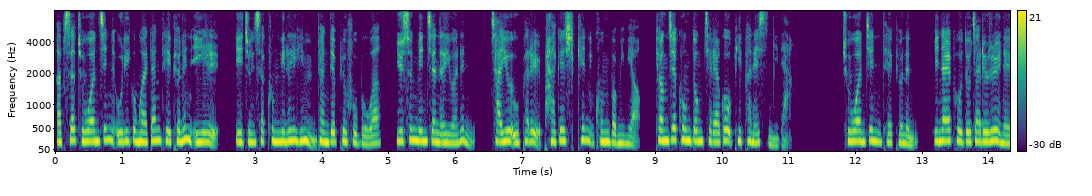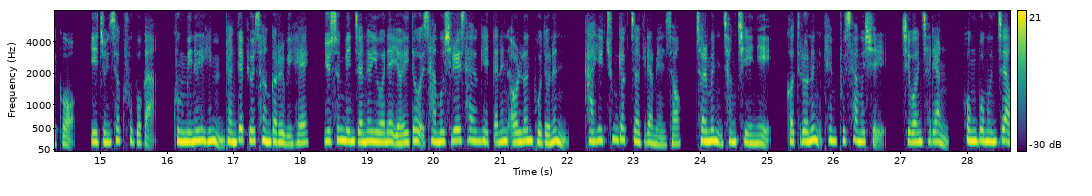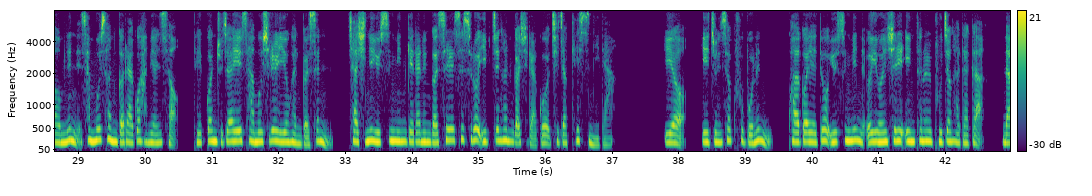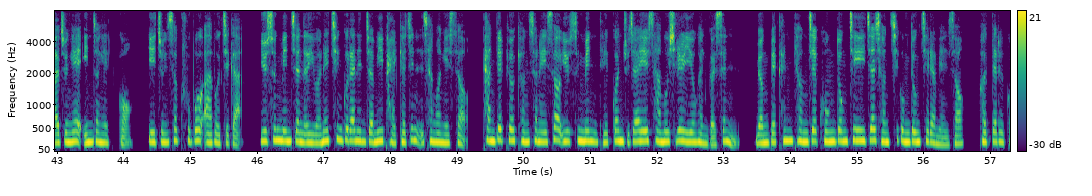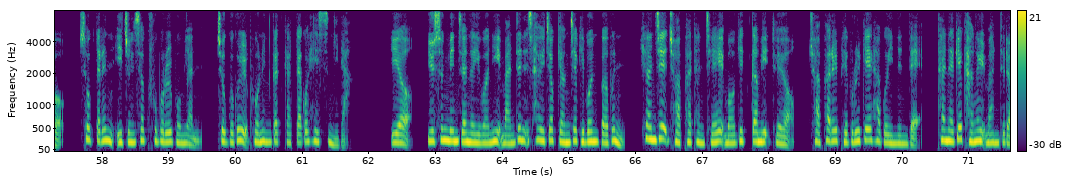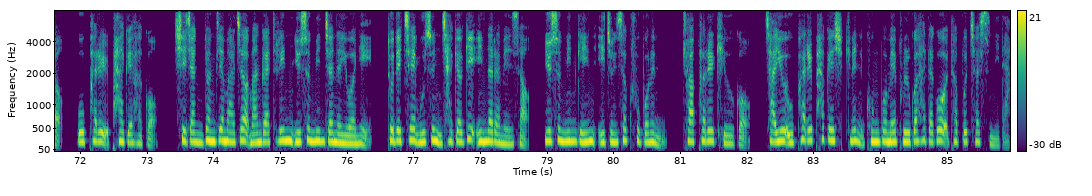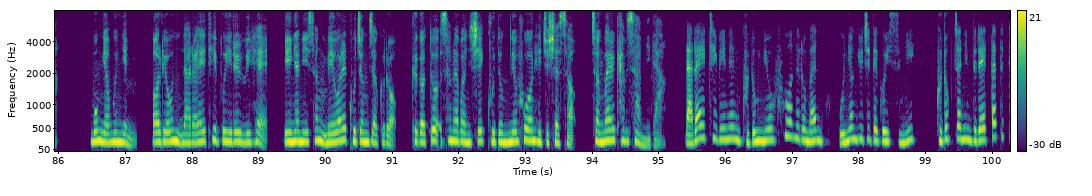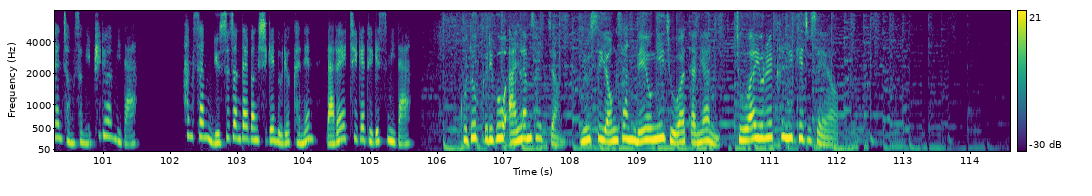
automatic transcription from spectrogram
앞서 조원진 우리공화당 대표는 2일 이준석 국민의힘 당대표 후보와 유승민 전 의원은 자유우파를 파괴시킨 공범이며 경제공동체라고 비판했습니다. 조원진 대표는 이날 보도자료를 내고 이준석 후보가 국민의힘 당대표 선거를 위해 유승민 전 의원의 여의도 사무실을 사용했다는 언론 보도는 가히 충격적이라면서 젊은 정치인이 겉으로는 캠프 사무실, 지원 차량, 홍보 문자 없는 산무선거라고 하면서 대권 주자의 사무실을 이용한 것은 자신이 유승민계라는 것을 스스로 입증한 것이라고 지적했습니다. 이어 이준석 후보는 과거에도 유승민 의원실 인턴을 부정하다가 나중에 인정했고 이준석 후보 아버지가 유승민 전 의원의 친구라는 점이 밝혀진 상황에서 당대표 경선에서 유승민 대권주자의 사무실을 이용한 것은 명백한 경제 공동체이자 정치 공동체라면서 겉다르고 속다른 이준석 후보를 보면 조국을 보는 것 같다고 했습니다. 이어 유승민 전 의원이 만든 사회적 경제 기본법은 현재 좌파 단체의 먹잇감이 되어 좌파를 배부르게 하고 있는데 탄핵의 강을 만들어 우파를 파괴하고 시장 경제마저 망가뜨린 유승민 전 의원이 도대체 무슨 자격이 있나라면서 유승민 개인 이준석 후보는 좌파를 키우고 자유우파를 파괴시키는 공범에 불과하다고 덧붙였습니다. 몽영우님, 어려운 나라의 TV를 위해 2년 이상 매월 고정적으로 그것도 서너 번씩 구독료 후원해주셔서 정말 감사합니다. 나라의 TV는 구독료 후원으로만 운영 유지되고 있으니 구독자님들의 따뜻한 정성이 필요합니다. 항상 뉴스 전달 방식에 노력하는 나라의 TV가 되겠습니다. 구독 그리고 알람 설정, 뉴스 영상 내용이 좋았다면 좋아요를 클릭해주세요.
